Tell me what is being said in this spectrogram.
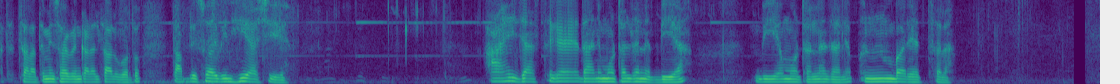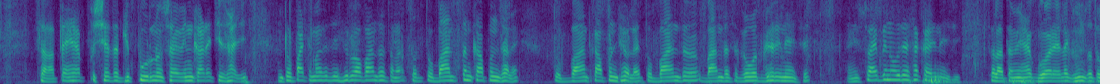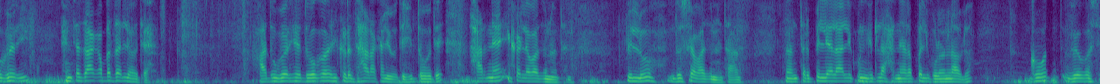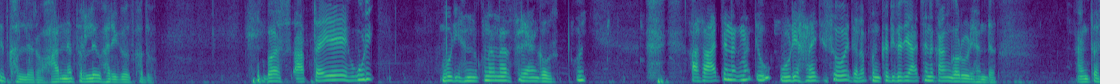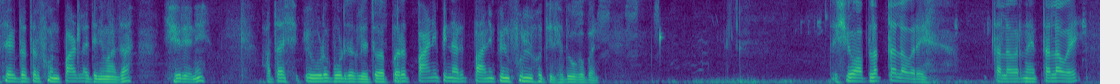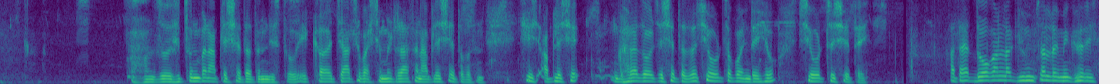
आता चला तर मी सोयाबीन काढायला चालू करतो. तर आपली सोयाबीन ही अशी आहे. आहे जास्त काय दाणे मोठाल नाहीत बिया. बिया मोठाल नाही झाल्या पण बऱ्या आहेत चला. चला आता ह्या शेतातली पूर्ण सोयाबीन काढायची झाली. आणि तो पाठीमागे जे हिरवा बांध होता ना तर तो बांध पण कापून झालाय. तो बांध कापून ठेवला आहे तो बांध बांधाचं गवत घरी न्यायचं आणि सोयाबीन उद्या सकाळी न्यायची. चला आता मी ह्या गोऱ्याला घेऊन जातो घरी. ह्यांच्या जागा बदलल्या होत्या. अदुगर हे दोघं इकडं झाडाखाली होते इथं होते. हरण्या इकडल्या बाजून होत्या. पिल्लू दुसऱ्या बाजून होता. नंतर पिल्ल्याला अलीकडून घेतलं हारण्याला पलीकडून लावलं. गवत व्यवस्थित खाल्लं राव. हारण्या तर लय भारी गवत खातो. बस आता ये उडी. उडी ह्यांना कुणा नर्सरी अंगावर? होय? असं अचानक ना ते उडी हाणायची सवय त्याला पण कधी कधी अचानक अंगावर उडी हाणतं. आणि तसं एकदा तर फोन पाडला त्याने माझा हिरेने. आता एवढं पोट जगले तर परत पाणी पिणार आहेत पाणी पिऊन फुल होतील हे दोघं पण. तर शिव आपला तलावर आहे. तलावर नाही तलाव आहे. जो इथून पण आपल्या शेतातून दिसतो. एक चारशे पाचशे मीटर असं आपल्या शेतापासून. हे आपल्या शे घराजवळच्या शेताचा शेवटचा पॉईंट आहे हे. शेवटचं शेत आहे. आता दोघांना घेऊन चाललो मी घरी.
